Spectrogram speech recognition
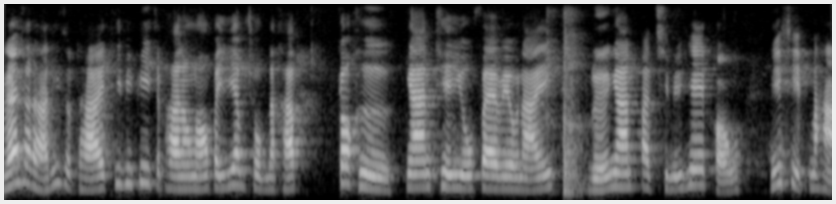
และสถานที่สุดท้ายที่พี่ๆจะพาน้อง ๆ ไปเยี่ยมชมนะครับ ก็คืองาน KU Farewell Night หรืองานปัดชิมนิเทศของนิสิตมหา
